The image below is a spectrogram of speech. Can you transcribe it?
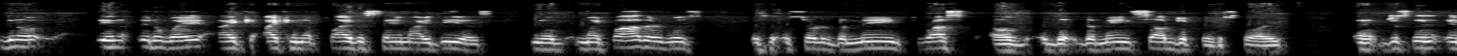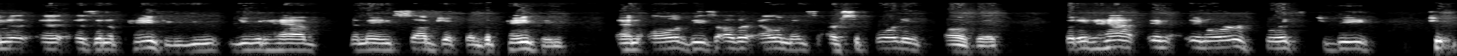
you know, in, in a way, I, I can apply the same ideas. You know, my father was, was sort of the main thrust of the, the main subject of the story. Uh, just in, in a, as in a painting, you, you would have the main subject of the painting and all of these other elements are supportive of it. But it has, in, in order for it to be, to,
